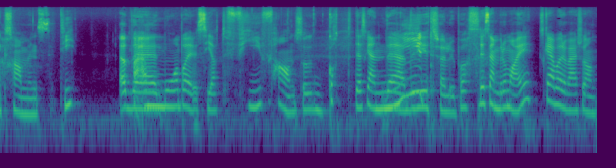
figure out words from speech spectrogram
eksamenstid. Ja, det, jeg må bare si at fy faen, så godt. Det skal jeg nyte. Desember og mai skal jeg bare være sånn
